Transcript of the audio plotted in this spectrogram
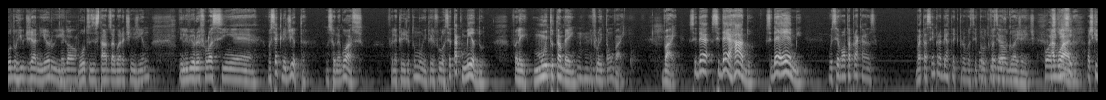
todo o Rio de Janeiro e Legal. outros estados agora atingindo. Ele virou e falou assim: é, Você acredita no seu negócio? Eu falei, acredito muito. Ele falou, você tá com medo? Eu falei, muito também. Ele falou, então vai. Vai. Se der, se der errado, se der M, você volta pra casa. Vai estar sempre aberto aqui pra você, Pô, pelo que que, você legal, ajudou cara. a gente. Pô, acho Agora, que isso, acho que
